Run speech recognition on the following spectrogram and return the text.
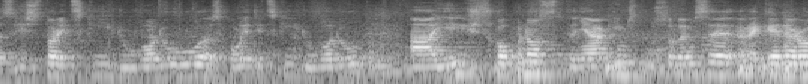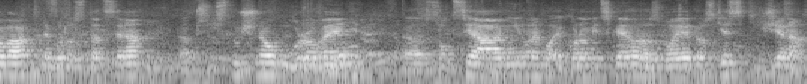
z historických důvodů, z politických důvodů a jejich schopnost nějakým způsobem se regenerovat nebo dostat se na eh, příslušnou úroveň eh, sociálního nebo ekonomického rozvoje je prostě stížena.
